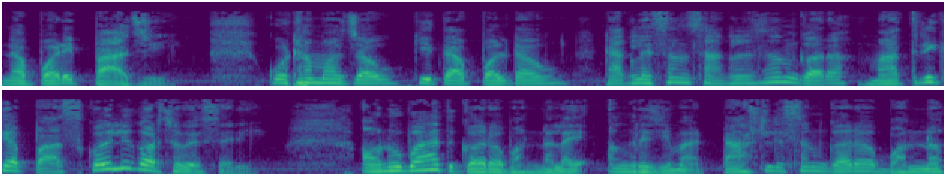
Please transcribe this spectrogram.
नपढे पाजी। कोठामा जाऊ किताब पल्टाऊ टाक्लेसन साक्लेसन गर मातृका पास कहिले गर्छौ यसरी? अनुवाद गर भन्नलाई अङ्ग्रेजीमा ट्रान्सलेसन गर भन्न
